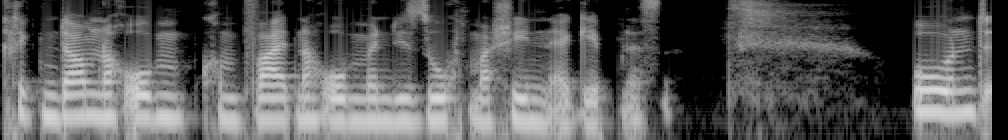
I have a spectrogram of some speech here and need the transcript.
kriegt einen Daumen nach oben, kommt weit nach oben in die Suchmaschinenergebnisse. Und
